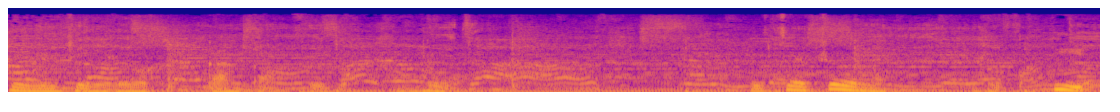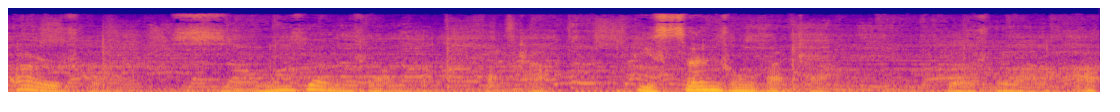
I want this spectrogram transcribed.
这个这个时候很尴尬，所以就不了。就在这呢，是第二重形象上的反差，第三重反差就要出来了啊！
